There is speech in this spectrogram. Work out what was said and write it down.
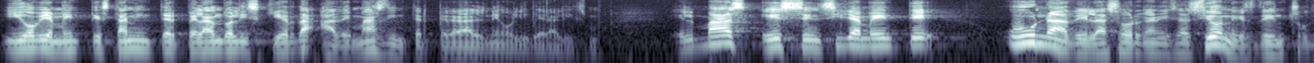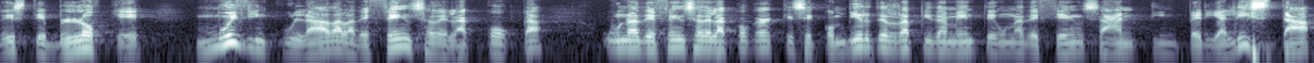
y obviamente están interpelando a la izquierda, además de interpelar al neoliberalismo. El MAS es sencillamente una de las organizaciones dentro de este bloque muy vinculada a la defensa de la coca, una defensa de la coca que se convierte rápidamente en una defensa antiimperialista.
